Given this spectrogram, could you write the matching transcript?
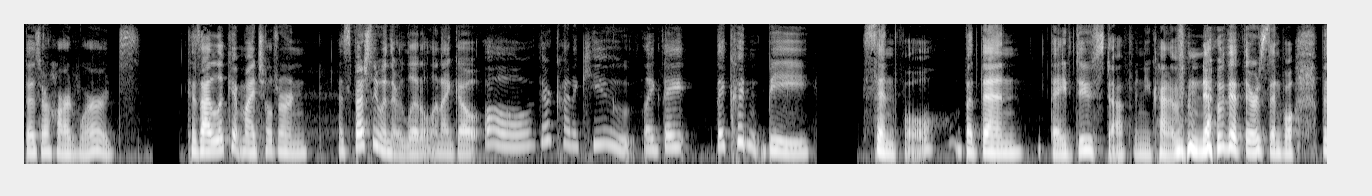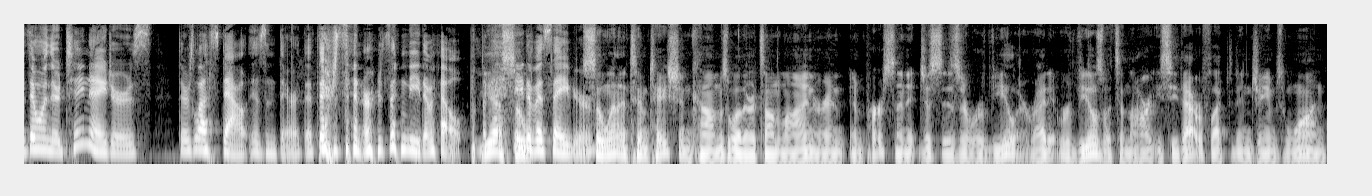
those are hard words. Because I look at my children, especially when they're little, and I go, "Oh, they're kind of cute. Like they they couldn't be sinful, but then they do stuff, and you kind of know that they're sinful. But then when they're teenagers, there's less doubt, isn't there, that they're sinners in need of help, yeah, so, need of a savior. So when a temptation comes, whether it's online or in, in person, it just is a revealer, right? It reveals what's in the heart. You see that reflected in James 1,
